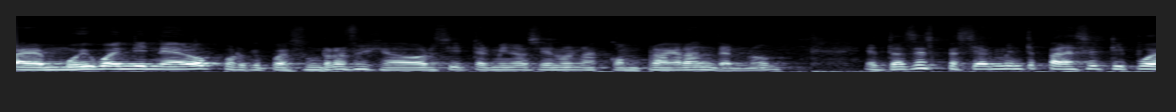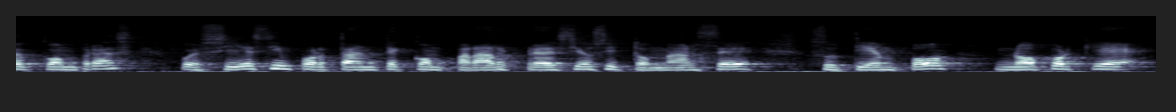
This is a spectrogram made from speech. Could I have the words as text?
eh, muy buen dinero porque pues un refrigerador sí termina siendo una compra grande, ¿no? Entonces, especialmente para ese tipo de compras, pues sí es importante comparar precios y tomarse su tiempo, no porque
